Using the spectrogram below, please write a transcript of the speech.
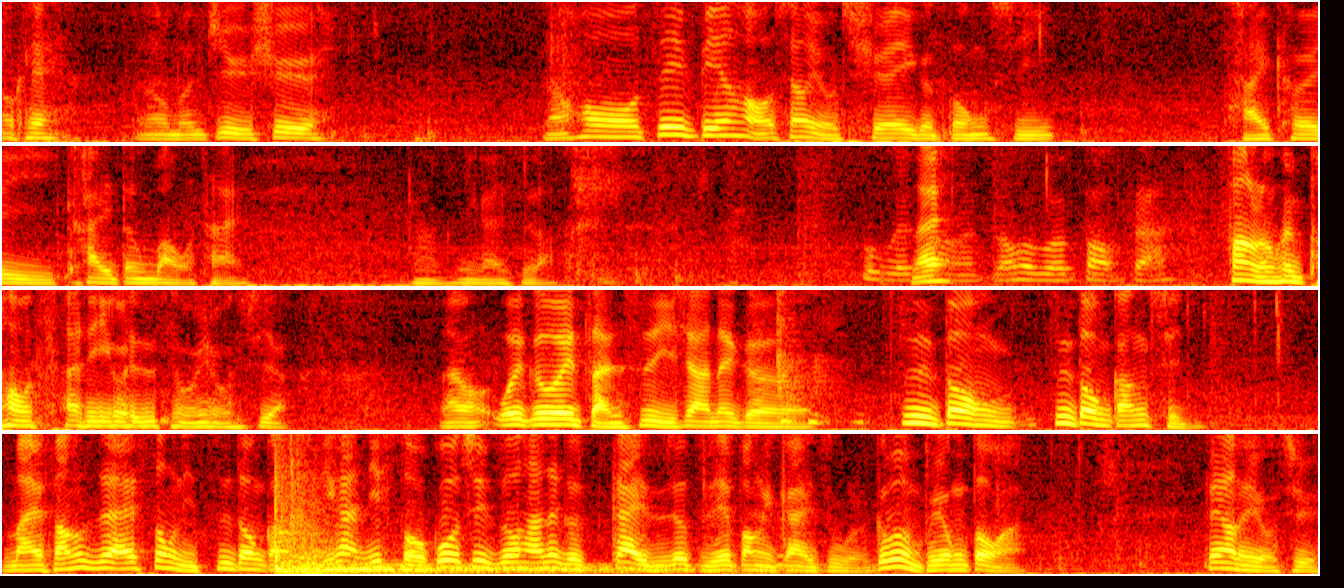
OK，那我们继续。然后这边好像有缺一个东西，才可以开灯吧？我猜，嗯，应该是啦。会不会放了之后会不会爆炸？放了会爆炸，你以为是什么游戏啊？来为各位展示一下那个 自动自动钢琴，买房子还送你自动钢琴。你看你手过去之后，它那个盖子就直接帮你盖住了，根本不用动啊，非常的有趣。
